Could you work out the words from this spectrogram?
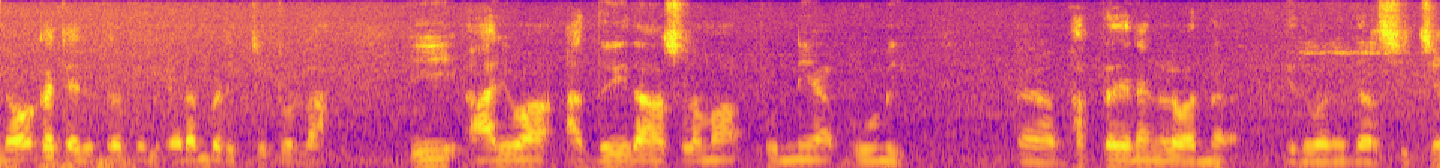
ലോക ചരിത്രത്തിൽ ഇടം പിടിച്ചിട്ടുള്ള ഈ ആലുവ അദ്വൈതാശ്രമ പുണ്യഭൂമി ഭക്തജനങ്ങൾ വന്ന് ഇതുവന്ന് ദർശിച്ച്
